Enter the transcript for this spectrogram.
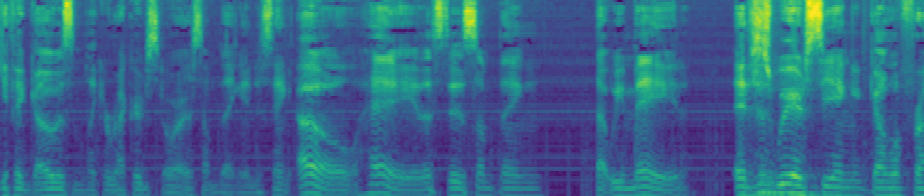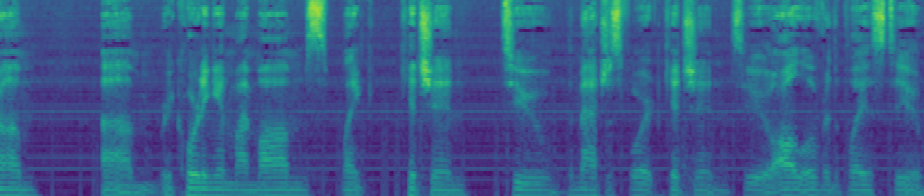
if it goes in like a record store or something and just saying, oh hey, this is something that we made. It's just weird seeing it go from um, recording in my mom's like kitchen to the Mattress Fort kitchen to all over the place to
